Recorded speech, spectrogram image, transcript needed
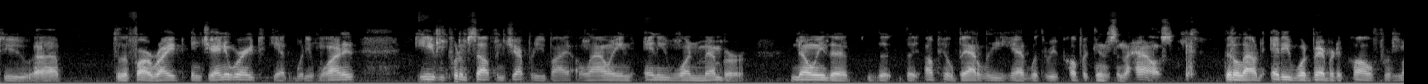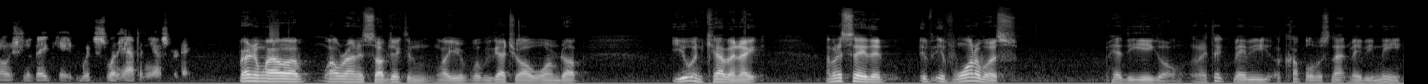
to uh, to the far right in January to get what he wanted. He even put himself in jeopardy by allowing any one member, knowing the, the, the uphill battle he had with the Republicans in the House, that allowed any one to call for a motion to vacate, which is what happened yesterday. Brendan, while uh, while we're on this subject and while you well, we've got you all warmed up, you and Kevin, I I'm going to say that if if one of us had the ego, and I think maybe a couple of us, not maybe me,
